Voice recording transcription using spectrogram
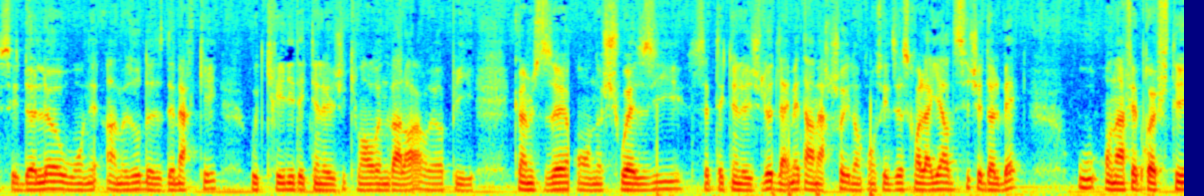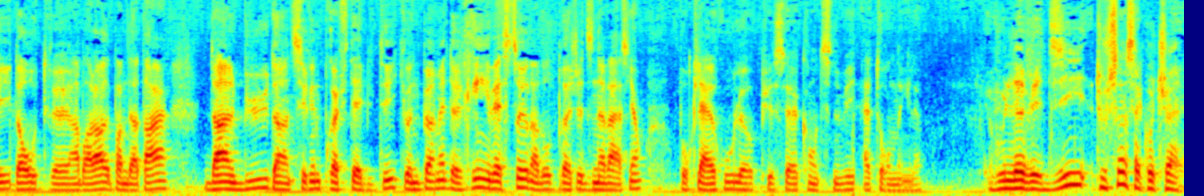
c'est de là où on est en mesure de se démarquer ou de créer des technologies qui vont avoir une valeur. Puis, comme je disais, on a choisi cette technologie-là de la mettre en marché. Donc, on s'est dit, est-ce qu'on la garde ici chez Dolbec ou on en fait profiter d'autres euh, emballeurs de pommes de terre dans le but d'en tirer une profitabilité qui va nous permettre de réinvestir dans d'autres projets d'innovation pour que la roue puisse euh, continuer à tourner. Là. Vous l'avez dit, tout ça, ça coûte cher.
